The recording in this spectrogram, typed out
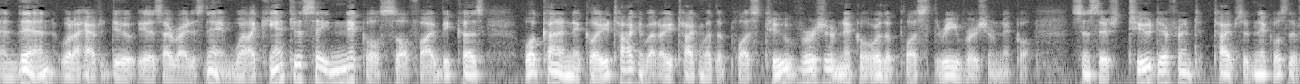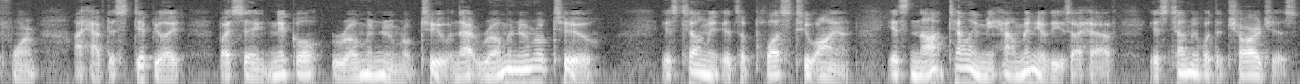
and then what I have to do is I write his name. Well, I can't just say nickel sulfide because what kind of nickel are you talking about? Are you talking about the plus 2 version of nickel or the plus 3 version of nickel? Since there's two different types of nickels that form, I have to stipulate by saying nickel Roman numeral 2. And that Roman numeral 2 is telling me it's a plus 2 ion. It's not telling me how many of these I have. It's telling me what the charge is.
